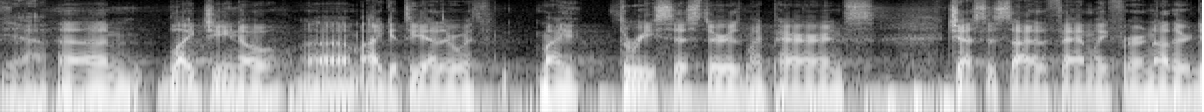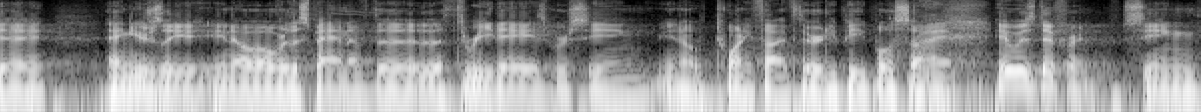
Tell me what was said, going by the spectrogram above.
Yeah. Um, like Gino, um, I get together with my three sisters, my parents, Jess's side of the family for another day. And usually, you know, over the span of the, the three days, we're seeing, you know, 25, 30 people. So Right. it was different seeing,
